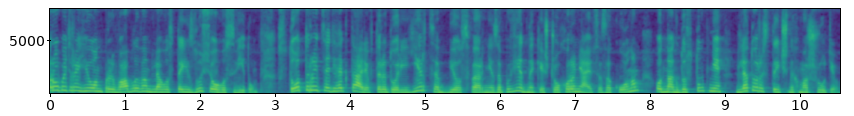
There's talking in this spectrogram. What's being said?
робить регіон привабливим для гостей з усього світу. 130 гектарів території гір це біосферні заповідники, що охороняються законом, однак доступні для туристичних маршрутів.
